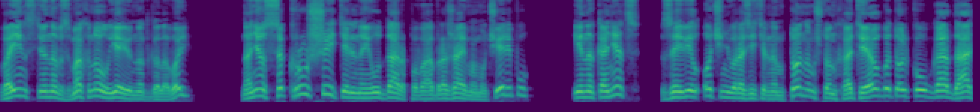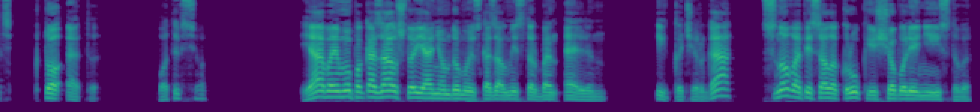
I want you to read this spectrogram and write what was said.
воинственно взмахнул ею над головой, нанес сокрушительный удар по воображаемому черепу и, наконец, заявил очень выразительным тоном, что он хотел бы только угадать, кто это. Вот и все. — Я бы ему показал, что я о нем думаю, — сказал мистер Бен Эллен. И кочерга снова описала круг еще более неистово.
